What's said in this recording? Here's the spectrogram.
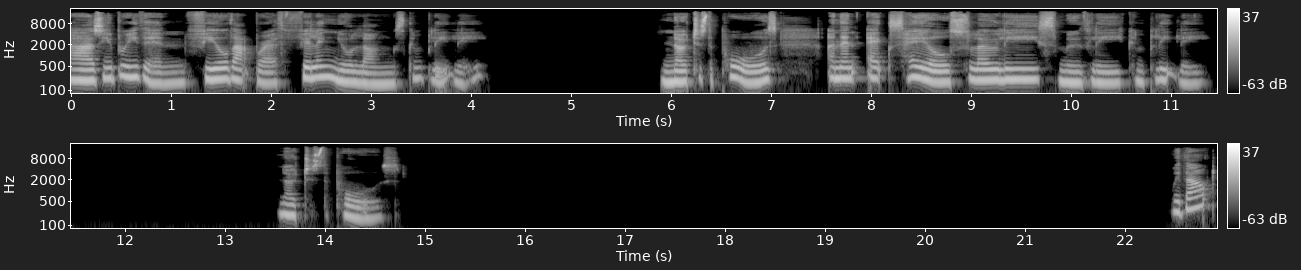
As you breathe in, feel that breath filling your lungs completely. Notice the pause and then exhale slowly, smoothly, completely. Notice the pause. Without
